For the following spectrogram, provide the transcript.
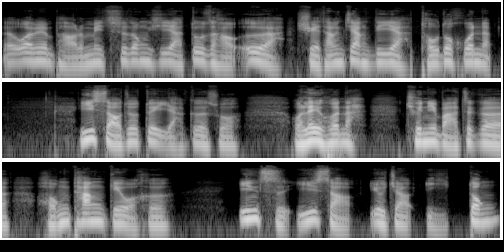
呃，外面跑了没吃东西啊，肚子好饿啊，血糖降低啊，头都昏了。以嫂就对雅各说：“我累昏了，求你把这个红汤给我喝。”因此，以嫂又叫以东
